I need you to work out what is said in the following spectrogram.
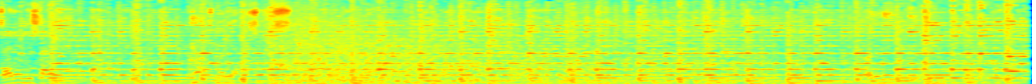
Zijn jullie stelling?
